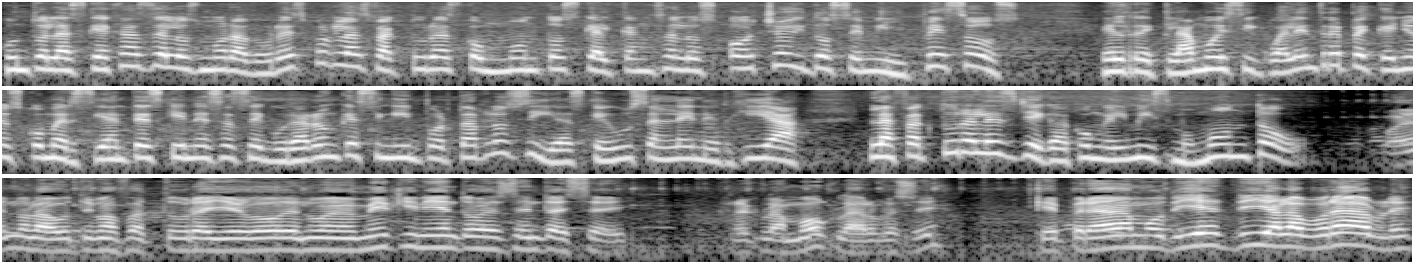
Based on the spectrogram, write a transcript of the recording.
junto a las quejas de los moradores por las facturas con montos que alcanzan los 8 y 12 mil pesos. El reclamo es igual entre pequeños comerciantes quienes aseguraron que sin importar los días que usan la energía, la factura les llega con el mismo monto. Bueno, la última factura llegó de 9.566. Reclamó, claro que sí, que esperáramos 10 días laborables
